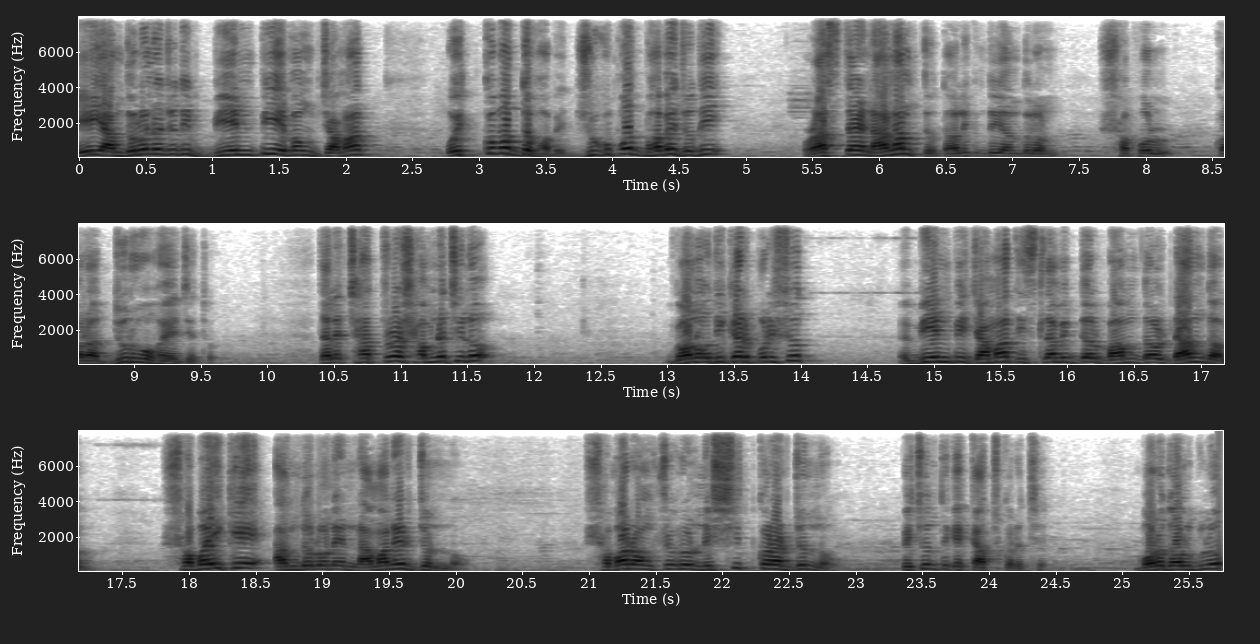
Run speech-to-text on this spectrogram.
এই আন্দোলনে যদি বিএনপি এবং জামাত ঐক্যবদ্ধভাবে যুগপথভাবে যদি রাস্তায় না নামতো, তাহলে কিন্তু এই আন্দোলন সফল করা দুরূহ হয়ে যেত। তাহলে ছাত্ররা সামনে ছিল, গণ অধিকার পরিষদ বিএনপি জামাত, ইসলামিক দল, বাম দল, ডান দল, সবাইকে আন্দোলনে নামানোর জন্য, সবার অংশগ্রহণ নিশ্চিত করার জন্য পেছন থেকে কাজ করেছে। বড় দলগুলো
